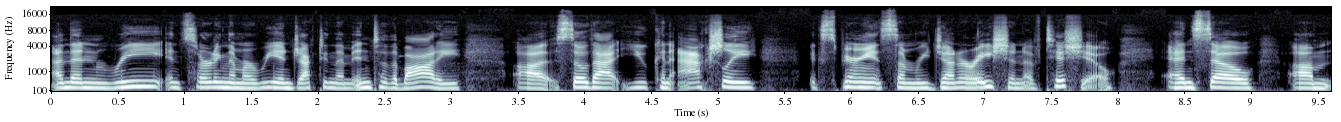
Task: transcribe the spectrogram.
and then reinserting them or re injecting them into the body uh, so that you can actually experience some regeneration of tissue. And so, um,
